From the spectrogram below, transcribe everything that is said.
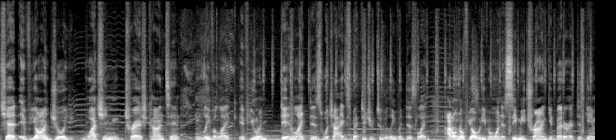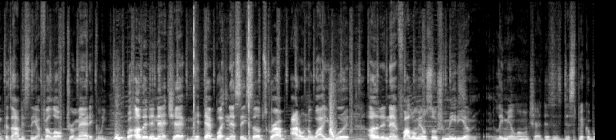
Chat, if y'all enjoy watching trash content, leave a like. If you didn't like this, which I expected you to, leave a dislike. I don't know if y'all would even want to see me try and get better at this game, because obviously I fell off dramatically. But other than that, chat, hit that button that say subscribe. I don't know why you would. Other than that, follow me on social media. Leave me alone, chat. This is despicable.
